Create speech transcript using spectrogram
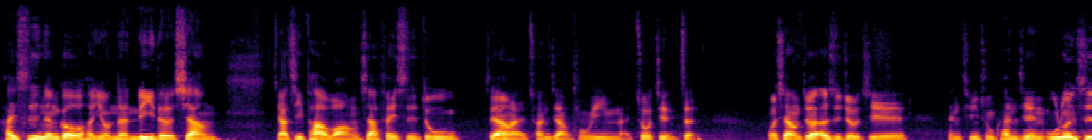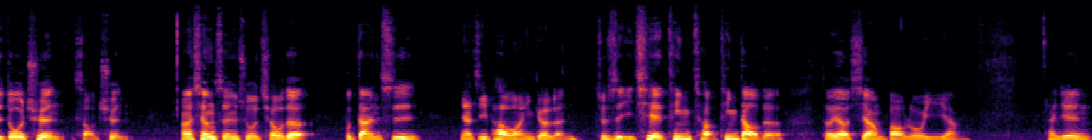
还是能够很有能力的向亚基帕王、像菲斯都这样来传讲福音，来做见证。我想就在二十九节。很清楚看见，无论是多劝少劝，啊，向神所求的不但是亚基帕王一个人，就是一切听朝听到的，都要像保罗一样。看见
